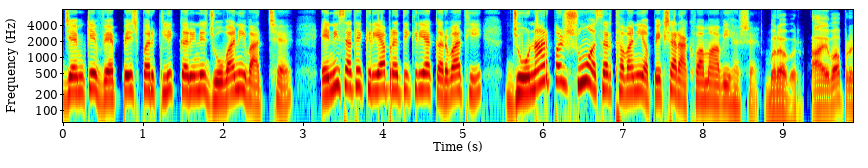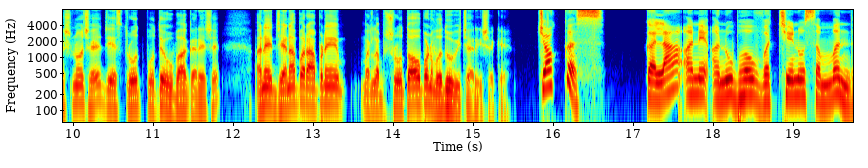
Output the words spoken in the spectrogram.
જેમ કે વેબ પેજ પર ક્લિક કરીને જોવાની વાત છે. એની સાથે ક્રિયાપ્રતિક્રિયા કરવાથી જોનાર પર શું અસર થવાની અપેક્ષા રાખવામાં આવી હશે? બરાબર. આ એવા પ્રશ્નો છે જે સ્ત્રોત પોતે ઊભા કરે છે અને જેના પર આપણે મતલબ શ્રોતાઓ પણ વધુ વિચારી શકે. ચોક્કસ. કલા અને અનુભવ વચ્ચેનો સંબંધ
